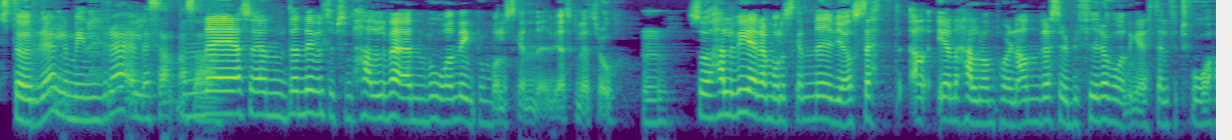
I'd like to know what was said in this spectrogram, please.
större eller mindre? Eller sam, alltså, Nej, alltså en, den är väl typ som halva en våning på Mall of Scandinavia skulle jag tro. Mm. Så halvera Mall of Scandinavia och sätt ena halvan på den andra så det blir fyra våningar istället för två.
